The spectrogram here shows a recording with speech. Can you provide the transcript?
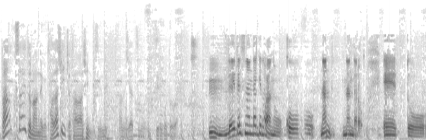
ダークサイドなんだけど正しいっちゃ正しいんですよね。あのやつの言ってることは。うん、冷徹なんだけど、あの、こう、なんで、なんだろう。えーっと、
